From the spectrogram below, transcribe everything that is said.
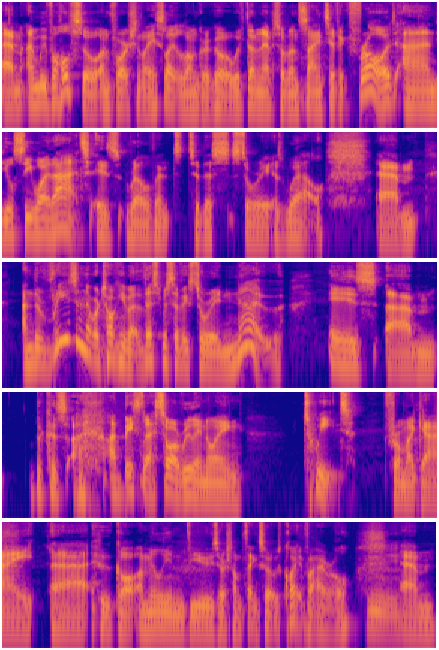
Um, and we've also, unfortunately, slightly longer ago, we've done an episode on scientific fraud, and you'll see why that is relevant to this story as well. Um, and the reason that we're talking about this specific story now is um, because I, I basically I saw a really annoying tweet from a guy uh, who got a million views or something, so it was quite viral. Hmm. Um,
